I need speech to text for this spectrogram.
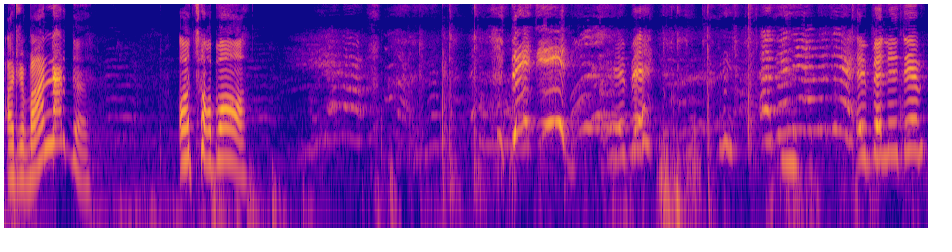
Acaba nerede? Ataba. Değil. Ebe. Ebeledim.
